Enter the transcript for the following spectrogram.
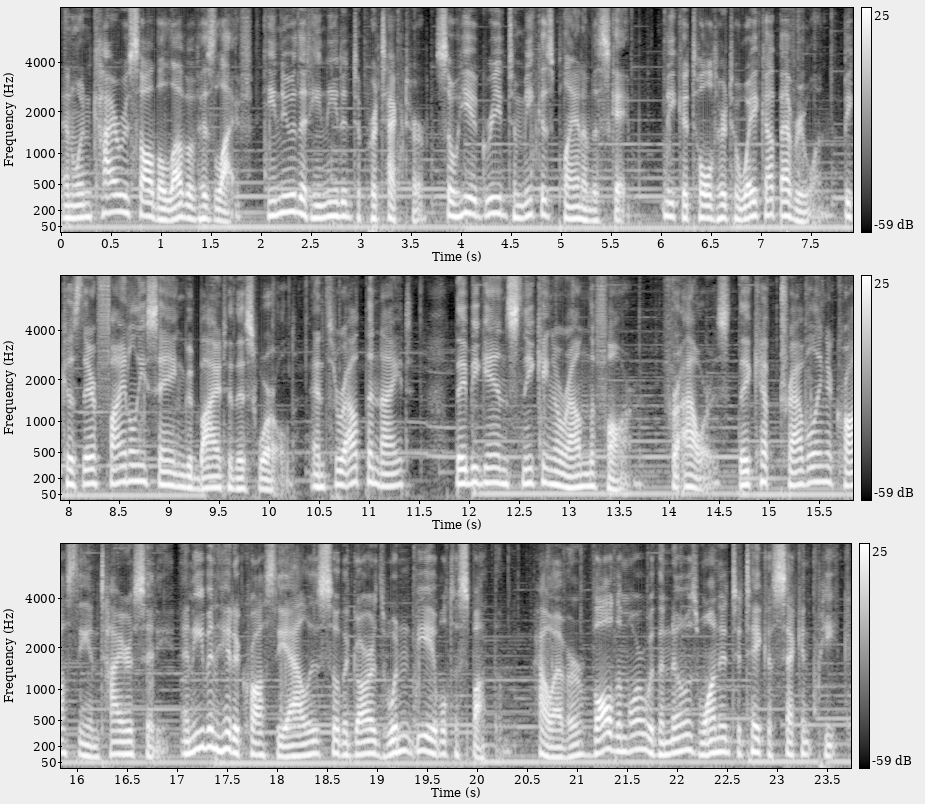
and when Kairu saw the love of his life, he knew that he needed to protect her, so he agreed to Mika's plan of escape. Mika told her to wake up everyone, because they're finally saying goodbye to this world, and throughout the night, they began sneaking around the farm. For hours, they kept traveling across the entire city, and even hid across the alleys so the guards wouldn't be able to spot them. However, Voldemort with a nose wanted to take a second peek,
